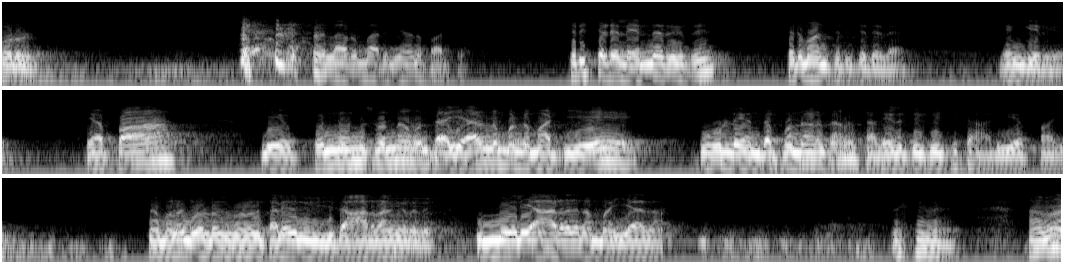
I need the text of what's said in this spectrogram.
பொருள்? ரொம்ப அருமையான பாட்டு. திருச்சடையில என்ன இருக்குது? பெருமான் திருச்சடையில எங்க இருக்குது? ஏப்பா நீ பொண்ணுன்னு சொன்னா வந்து ஏளனம் பண்ண மாட்டியே. ஊர்ல எந்த பொண்ணா இருந்தாலும் தலையில தூக்கி வச்சுட்டு ஆடுவியப்பா நீ நம்ம எல்லாம் சொல்றது தலையில தூக்கி வச்சுட்டு ஆடுறாங்கிறது. உண்மையிலேயே ஆடுறது நம்ம ஐயா தான். ஆமா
